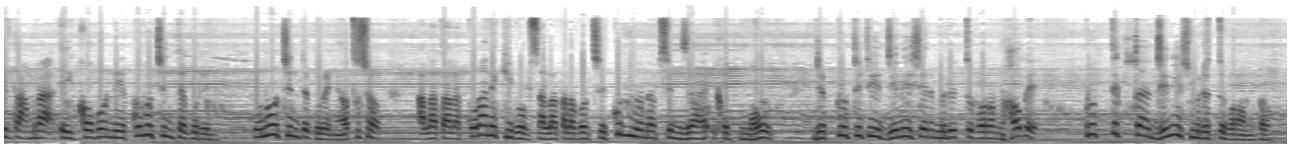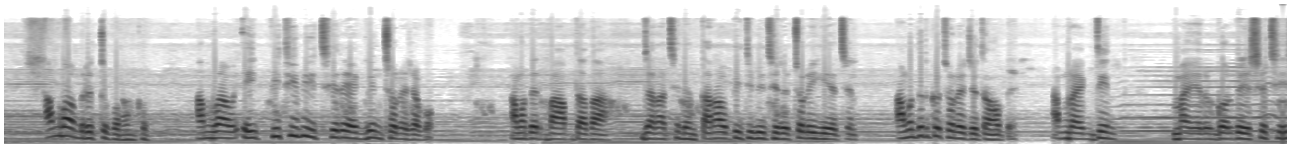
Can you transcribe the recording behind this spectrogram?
কিন্তু আমরা এই কবর নিয়ে কোনো চিন্তা করিনি, কোনো চিন্তা করিনি। অথচ আল্লাহ তালা কোরআনে কি বলছে? আল্লাহ তালা বলছে, কুল্লু নফসিন মৌত যে প্রতিটি জিনিসের মৃত্যুবরণ হবে, প্রত্যেকটা জিনিস মৃত্যুবরণ করবে আমরাও মৃত্যুবরণ করব আমরাও এই পৃথিবী ছেড়ে একদিন চলে যাব। আমাদের বাপ দাদা যারা ছিলেন, তারাও পৃথিবী ছেড়ে চলে গিয়েছেন। আমাদেরকেও চলে যেতে হবে। আমরা একদিন মায়ের গর্ভে এসেছি,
